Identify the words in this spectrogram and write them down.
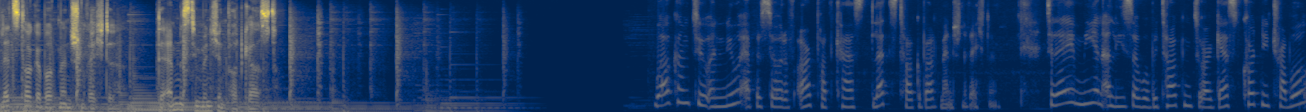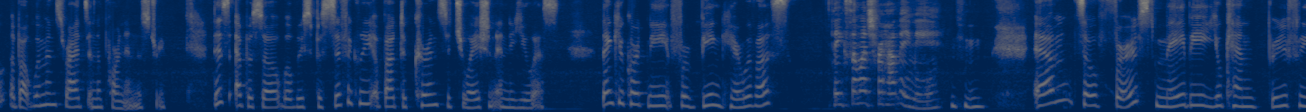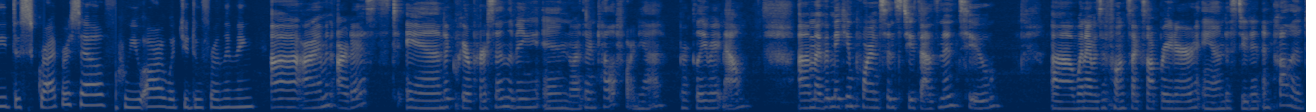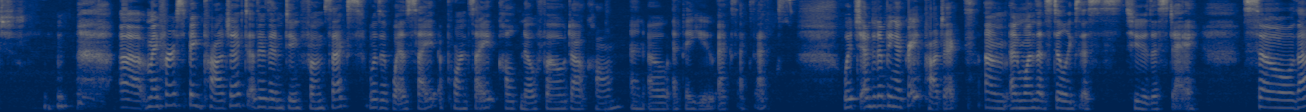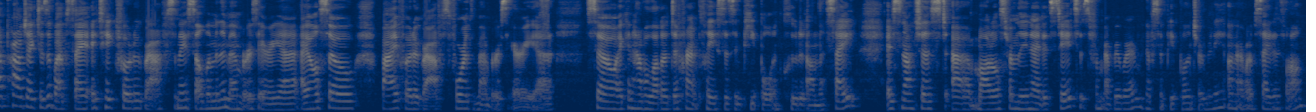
Let's Talk About Menschenrechte, der Amnesty München Podcast. Welcome to a new episode of our podcast, Let's Talk About Menschenrechte. Today, me and Alisa will be talking to our guest, Courtney Trouble, about women's rights in the porn industry. This episode will be specifically about the current situation in the US. Thank you, Courtney, for being here with us. Thanks so much for having me. um, so first, maybe you can briefly describe yourself, who you are, what you do for a living. Uh, I'm an artist and a queer person living in Northern California, Berkeley, right now. Um, I've been making porn since 2002, uh, when I was a phone sex operator and a student in college. uh, my first big project, other than doing phone sex, was a website, a porn site called nofau.com, N O F A U X X X, which ended up being a great project um, and one that still exists to this day. So, that project is a website. I take photographs and I sell them in the members area. I also buy photographs for the members area. So I can have a lot of different places and people included on the site. It's not just uh, models from the United States, it's from everywhere. We have some people in Germany on our website as well.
